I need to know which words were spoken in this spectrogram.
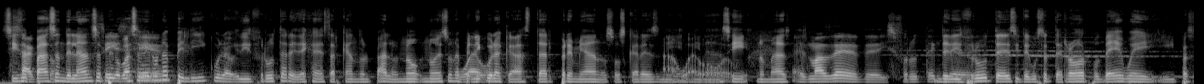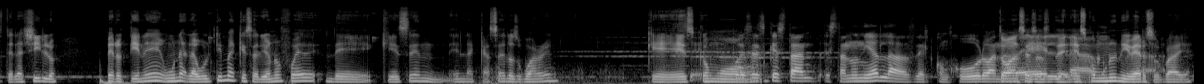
sí se pasan de lanza, Sí, pero sí, vas a ver una película, güey, disfrútala y deja de estar cagando el palo. No, no es una Huevo. película que va a estar premiada en los Oscars ni, Ah, ni nada así. Nomás Es más de, de disfrute. de que- disfrute. Si te gusta el terror, pues ve, güey, y pásatela chilo. Pero tiene una, la última que salió no fue de, de- que es en, en la casa de los Warren. Que es Sí, como. Pues es que están, están unidas las del conjuro, Todas esas, es como un universo, la- vaya.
